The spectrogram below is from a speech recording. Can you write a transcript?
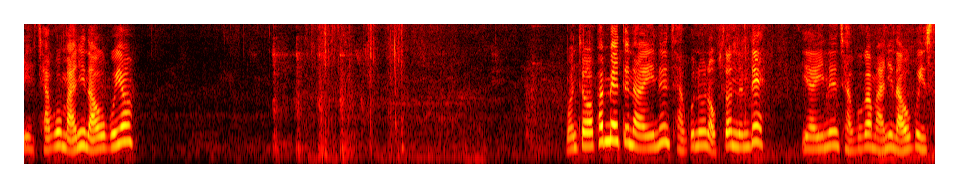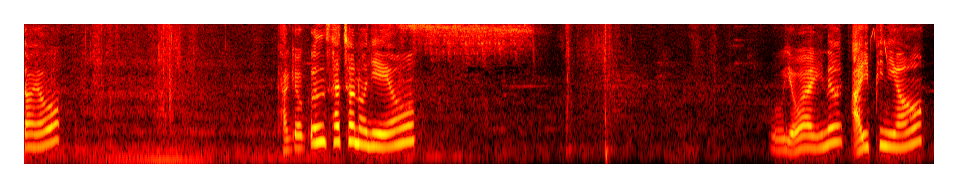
예, 자고 많이 나오고요. 먼저 판매된 아이는 자구는 없었는데 이 아이는 자구가 많이 나오고 있어요. 가격은 4,000원이에요. 이 아이는 아이핀이요.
